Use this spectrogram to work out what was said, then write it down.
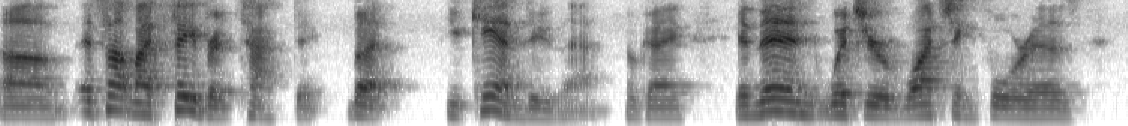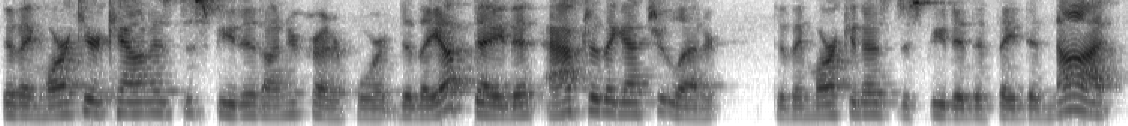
Um, it's not my favorite tactic, but you can do that. Okay. And then what you're watching for is do they mark your account as disputed on your credit report? Did they update it after they got your letter? Did they mark it as disputed? If they did not,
